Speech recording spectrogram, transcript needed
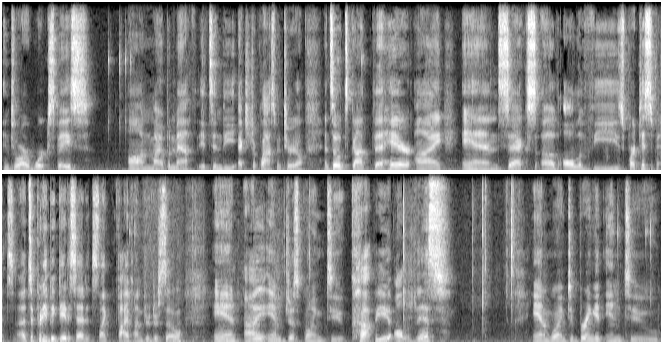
into our workspace on my open math. It's in the extra class material. And so it's got the hair, eye, and sex of all of these participants. Uh, it's a pretty big data set. It's like 500 or so. And I am just going to copy all of this and I'm going to bring it into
